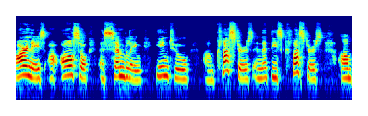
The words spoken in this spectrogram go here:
RNAs are also assembling into um, clusters and that these clusters um,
